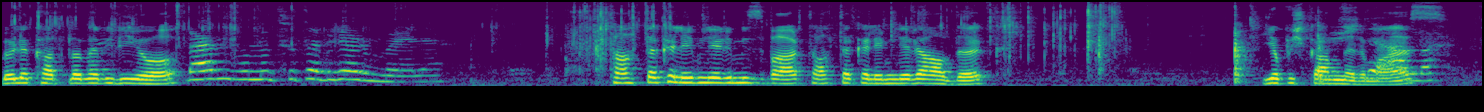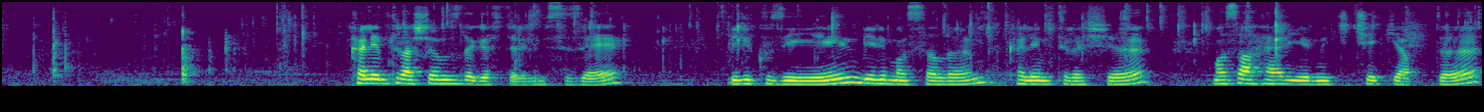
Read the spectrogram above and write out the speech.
Böyle katlanabiliyor. ben bunu tutabiliyorum böyle. Tahta kalemlerimiz var. Tahta kalemleri aldık. Yapışkanlarımız. İşte. Kalem tıraşlarımızı da gösterelim size. Biri Kuzey'in, biri Masal'ın kalem tıraşı. Masal her yerini çiçek yaptı.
